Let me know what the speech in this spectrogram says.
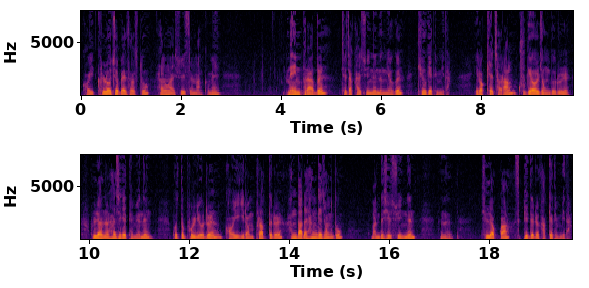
거의 클로즈업에서도 사용할 수 있을 만큼의 메인 프랍을 제작할 수 있는 능력을 키우게 됩니다. 이렇게 저랑 9개월 정도를 훈련을 하시게 되면은 포트폴리오를 거의 이런 프랍들을 한 달에 한 개 정도 만드실 수 있는 어, 실력과 스피드를 갖게 됩니다.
